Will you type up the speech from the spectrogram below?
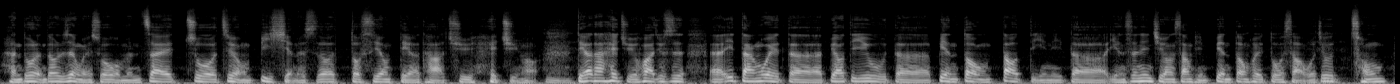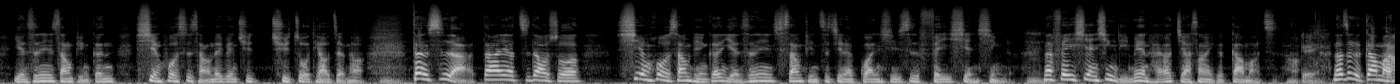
很多人都认为说，我们在做这种避险的时候，都是用 delta 去 hedge 哈。delta hedge 的话，就是呃一单位的标的物的变动，到底你的衍生性金融商品变动会多少？我就从衍生性商品跟现货市场那边去去做调整哈。但是啊，大家要知道说。现货商品跟衍生商品之间的关系是非线性的，那非线性里面还要加上一个伽马值哈。对，那这个伽马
